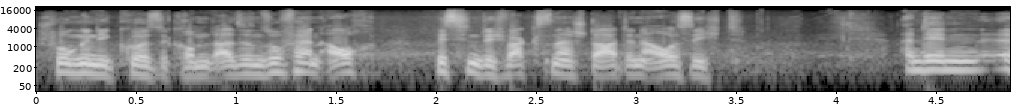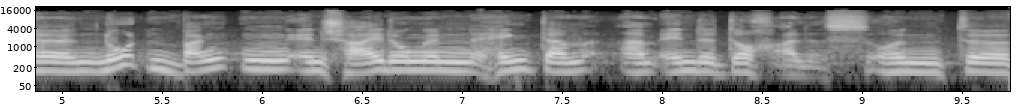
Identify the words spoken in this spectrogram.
Schwung in die Kurse kommt. Also insofern auch ein bisschen durchwachsener Start in Aussicht. An den äh, Notenbankenentscheidungen hängt am, am, Ende doch alles. Und äh,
